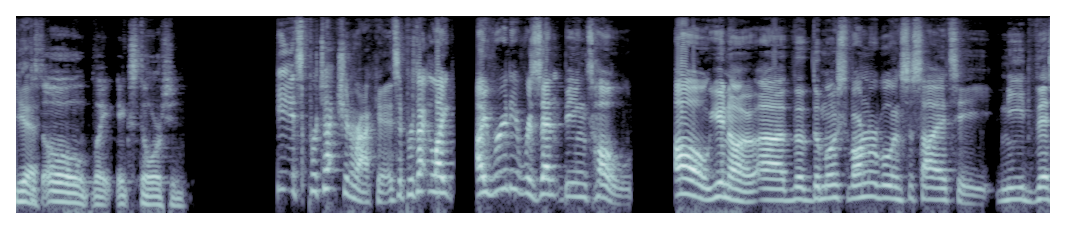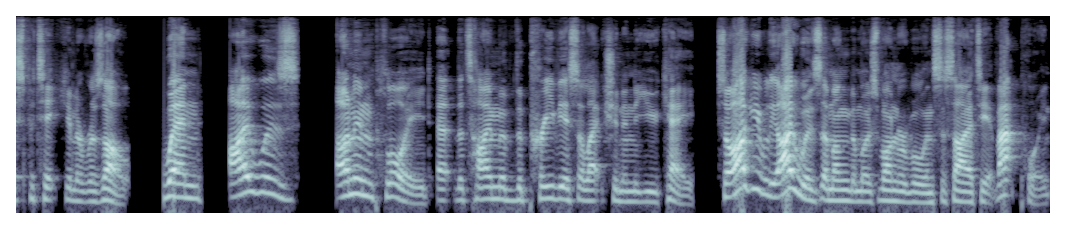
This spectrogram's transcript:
Yeah. It's all like extortion. it's protection racket. It's a protect. Like I really resent being told, oh, you know, uh, the the most vulnerable in society need this particular result. When I was unemployed at the time of the previous election in the UK, so arguably I was among the most vulnerable in society at that point.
